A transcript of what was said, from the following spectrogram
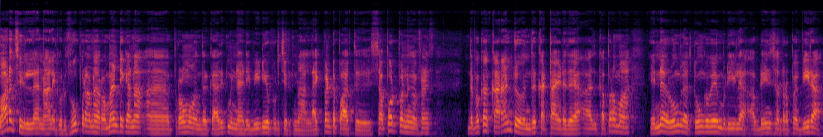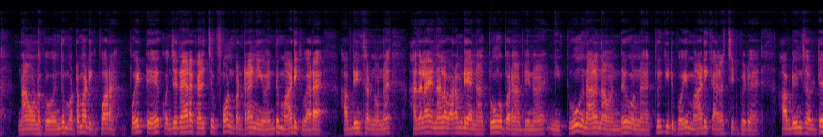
மாடல் சீரியலில் நாளைக்கு ஒரு சூப்பரான ரொமான்டிக்கான ப்ரோமோ வந்திருக்கு. அதுக்கு முன்னாடி வீடியோ பிடிச்சிருக்குண்ணா லைக் பண்ணிட்டு பார்த்து சப்போர்ட் பண்ணுங்கள் ஃப்ரெண்ட்ஸ் இந்த பக்கம் கரண்ட்டு வந்து கட் ஆகிடுது அதுக்கப்புறமா என்ன ரூமில் தூங்கவே முடியல அப்படின்னு சொல்கிறப்ப வீரா நான் உனக்கு வந்து மொட்டை மாடிக்கு போகிறேன் போயிட்டு கொஞ்சம் நேரம் கழித்து ஃபோன் பண்ணுறேன் நீ வந்து மாடிக்கு வர. அப்படின்னு சொன்னோன்னே அதெல்லாம் என்னால் வர முடியாது. நான் தூங்க போகிறேன் அப்படின்னு நீ தூங்கினாலும் நான் வந்து உன்னை தூக்கிட்டு போய் மாடிக்கு அழைச்சிட்டு போயிடுவேன். அப்படின்னு சொல்லிட்டு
